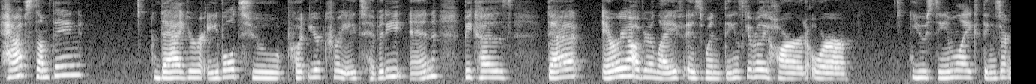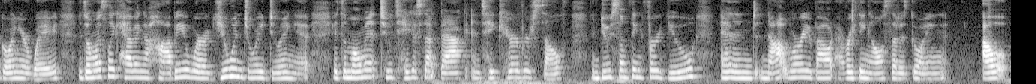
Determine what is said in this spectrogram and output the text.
Have something that you're able to put your creativity in because that area of your life is when things get really hard or you seem like things aren't going your way. It's almost like having a hobby where you enjoy doing it. It's a moment to take a step back and take care of yourself and do something for you and not worry about everything else that is going out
